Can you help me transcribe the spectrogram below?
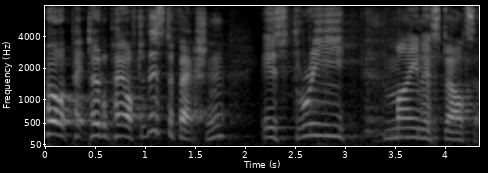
total payoff to this defection is 3 minus delta.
